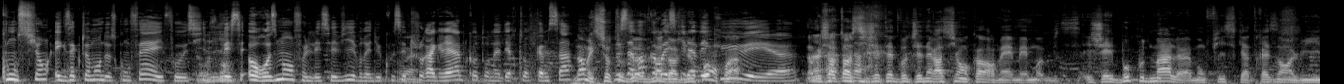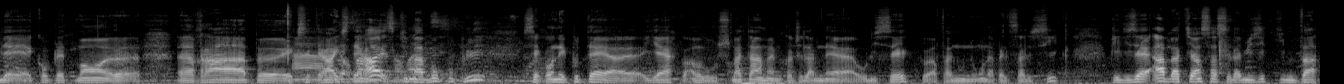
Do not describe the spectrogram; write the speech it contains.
conscient exactement de ce qu'on fait. Il faut aussi le Heureusement. laisser. Heureusement, il faut le laisser vivre et du coup, c'est Ouais. toujours agréable quand on a des retours comme ça, Non, mais surtout de savoir comment est-ce qu'il a vécu et. euh, Non, mais j'entends si j'étais de votre génération encore, mais, mais j'ai beaucoup de mal. Mon fils qui a 13 ans, lui, il est complètement euh, euh, rap, euh, etc. Ah, etc. urbain, Et ce qui m'a beaucoup plu, c'est qu'on écoutait euh, hier, ou ce matin même, quand je l'amenais euh, au lycée, quoi, enfin nous, nous, on appelle ça le cycle, puis il disait Ah bah tiens, ça c'est la musique qui me va.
